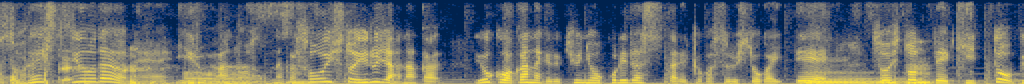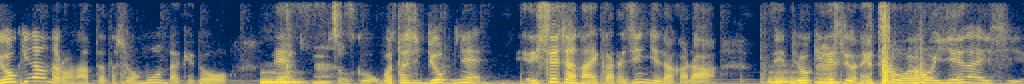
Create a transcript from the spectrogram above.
それ必要だよね。いるあのなんかそういう人いるじゃん。なんかよくわかんないけど急に怒り出したりとかする人がいて、うん。そういう人ってきっと病気なんだろうなって私は思うんだけど、うん。ね、うん。そうこう私病ね医者じゃないから人事だから、ね、うん。病気ですよねとも言えないし、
